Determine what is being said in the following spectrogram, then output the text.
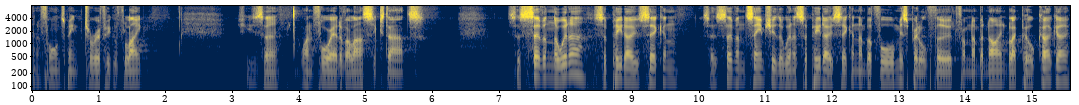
and her form's been terrific of late. She's uh, won four out of her last six starts. So seven the winner, Sapedo second, so seven, Samshire the winner, Sapedo second, number four, Miss Preddle third from number nine, Black Pearl Coco.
